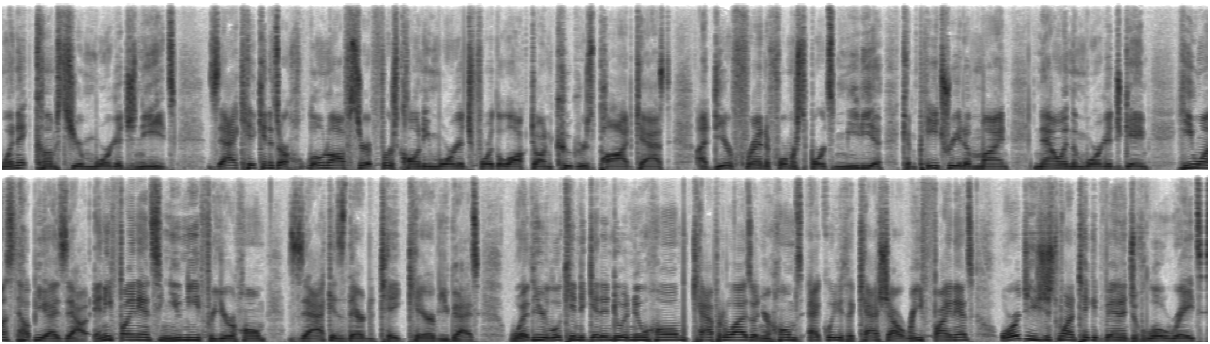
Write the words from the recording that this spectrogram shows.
when it comes to your mortgage needs. Zach Hick is our loan officer at First Colony Mortgage for the Locked On Cougars podcast, a dear friend, a former sports media compatriot of mine, now in the mortgage game. He wants to help you guys out. Any financing you need for your home, Zach is there to take care of you guys. Whether you're looking to get into a new home, capitalize on your home's equity with a cash out refinance, or do you just want to take advantage of low rates,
